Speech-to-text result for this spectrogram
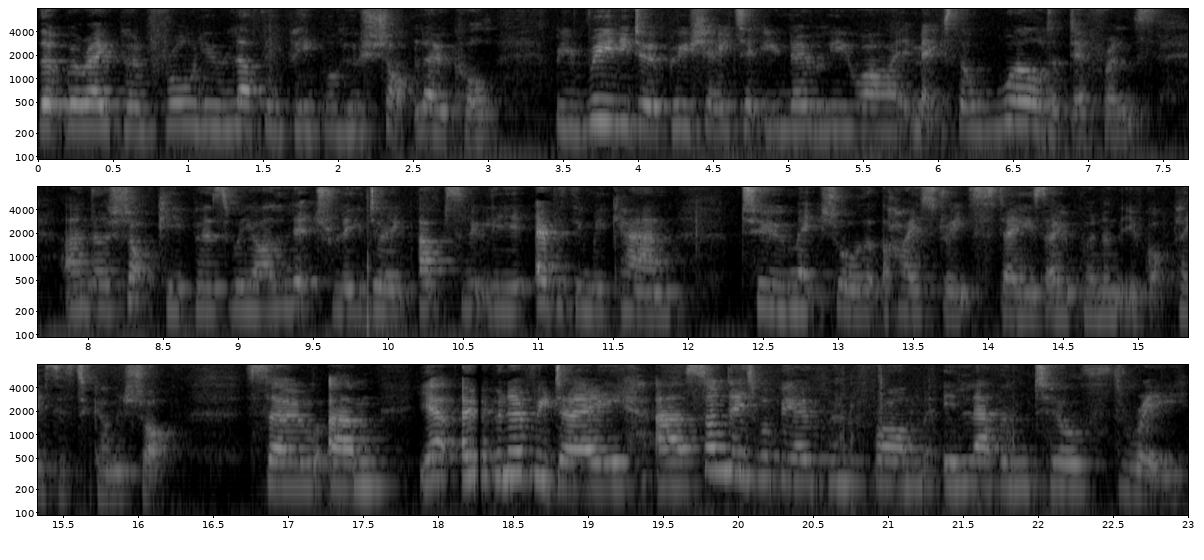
that we're open for all you lovely people who shop local. We really do appreciate it. You know who you are. It makes a world of difference. And as shopkeepers, we are literally doing absolutely everything we can to make sure that the high street stays open and that you've got places to come and shop. So, um, yeah, open every day. Uh, Sundays will be open from 11 till 3.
